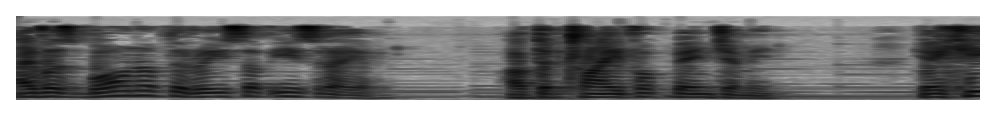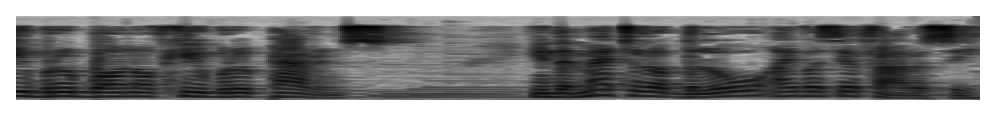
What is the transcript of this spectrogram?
I was born of the race of Israel, of the tribe of Benjamin, a Hebrew born of Hebrew parents. In the matter of the law, I was a Pharisee.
